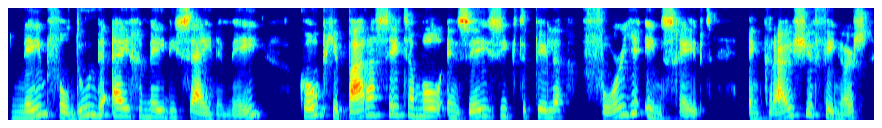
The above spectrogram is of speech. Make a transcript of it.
neem voldoende eigen medicijnen mee, koop je paracetamol en zeeziektepillen voor je inscheept en kruis je vingers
